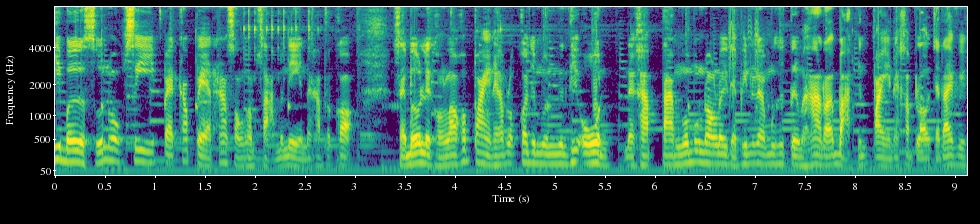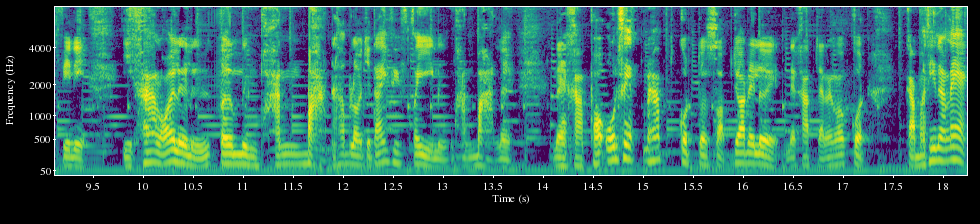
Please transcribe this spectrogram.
ที่เบอร์ 0 6 4 8 9 8 5 2 3 3นั่นเองนะครับแล้วก็ใส่เบอร์วอลเล็ตของเราเข้าไปนะครับแล้วก็จำนวนเงินที่โอนนะครับตามงบน้องเลยแต่พี่แนะนำก็คือเติม 500 บาทขึ้นไปนะครับเราจะได้ฟรีๆนี่อีก 500 เลยหรือเติม 1,000 บาทนะครับเราจะได้ฟรีๆ1,000บาทเลยนะครับพอโอนเสร็จนะครับกดตรวจสอบยอดได้เลยนะครับจากนั้นก็กดกลับมาที่หน้าแรก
